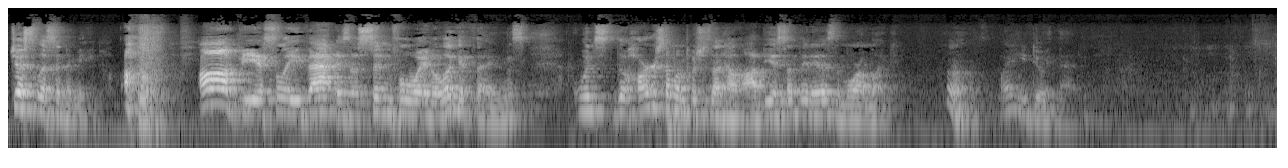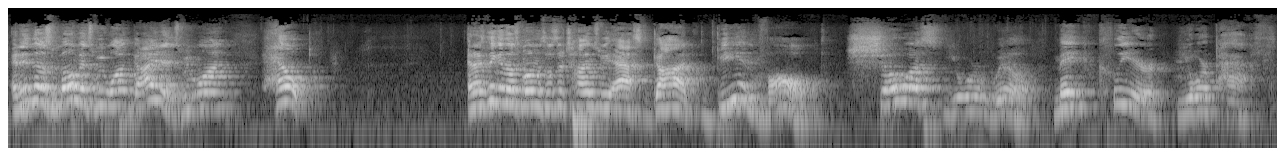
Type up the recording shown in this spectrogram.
Just listen to me. Obviously, that is a sinful way to look at things. When the harder someone pushes on how obvious something is, the more I'm like, huh, why are you doing that? And in those moments, we want guidance, we want help. And I think in those moments, those are times we ask God, be involved. Show us your will. Make clear your path.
